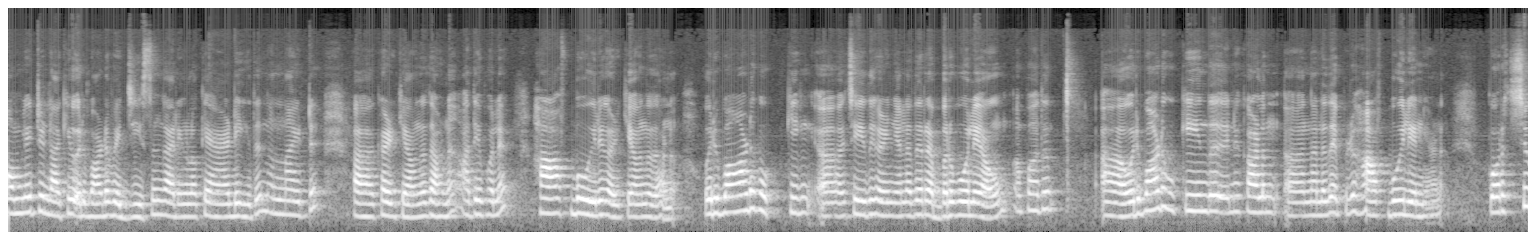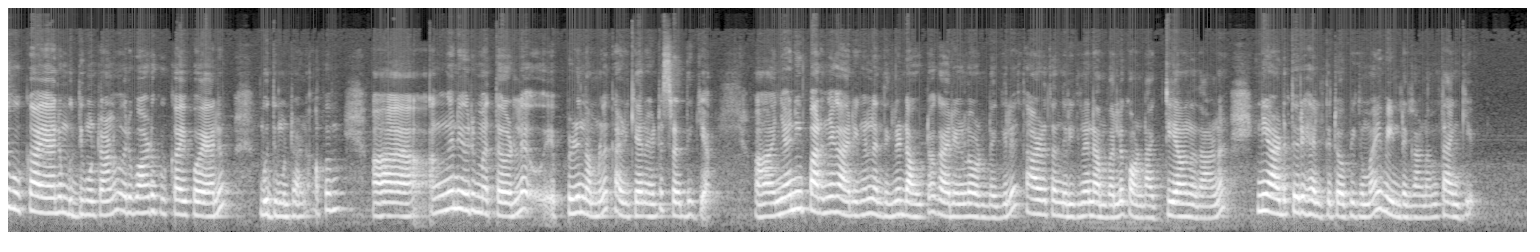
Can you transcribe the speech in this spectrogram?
ഓംലെറ്റ് ഉണ്ടാക്കി ഒരുപാട് വെജീസും കാര്യങ്ങളൊക്കെ ആഡ് ചെയ്ത് നന്നായിട്ട് കഴിക്കാവുന്നതാണ്. അതേപോലെ ഹാഫ് ബോയിൽ കഴിക്കാവുന്നതാണ്. ഒരുപാട് കുക്കിംഗ് ചെയ്ത് കഴിഞ്ഞാൽ അത് റബ്ബർ പോലെ ആവും അപ്പോൾ അത് ഒരുപാട് കുക്ക് ചെയ്യുന്നതിനേക്കാളും നല്ലത് എപ്പോഴും ഹാഫ് ബോയിൽ തന്നെയാണ്. കുറച്ച് കുക്കായാലും ബുദ്ധിമുട്ടാണ് ഒരുപാട് കുക്കായി പോയാലും ബുദ്ധിമുട്ടാണ്. അപ്പം അങ്ങനെ ഒരു മെത്തേഡിൽ എപ്പോഴും നമ്മൾ കഴിക്കാനായിട്ട് ശ്രദ്ധിക്കുക. ഞാൻ ഈ പറഞ്ഞ കാര്യങ്ങളിൽ എന്തെങ്കിലും ഡൗട്ടോ കാര്യങ്ങളോ ഉണ്ടെങ്കിൽ താഴെ തന്നിരിക്കുന്ന നമ്പറിൽ കോൺടാക്റ്റ് ചെയ്യാവുന്നതാണ്. ഇനി അടുത്തൊരു ഹെൽത്ത് ടോപ്പിക്കുമായി വീണ്ടും കാണാം. താങ്ക്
